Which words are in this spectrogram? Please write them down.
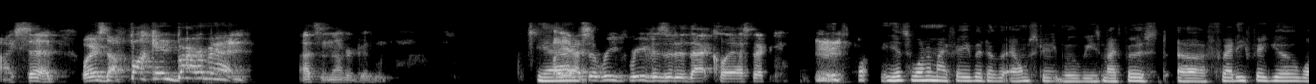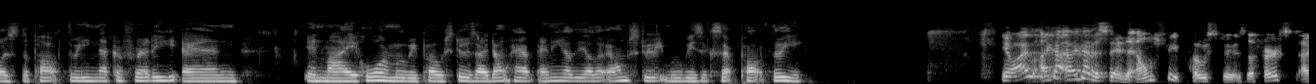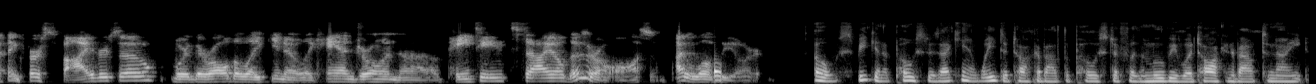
I said, "Where's the fucking bourbon?" That's another good one. Yeah, Oh, yeah, so we revisited that classic. it's, it's one of my favorite of the Elm Street movies. My first uh, Freddy figure was the Part Three NECA Freddy, and in my horror movie posters, I don't have any of the other Elm Street movies except Part Three. You know, I, I got I gotta say the Elm Street posters, the first I think first five or so, where they're all the like you know like hand drawn uh, painting style. Those are all awesome. I love the art. Oh, speaking of posters, I can't wait to talk about the poster for the movie we're talking about tonight.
